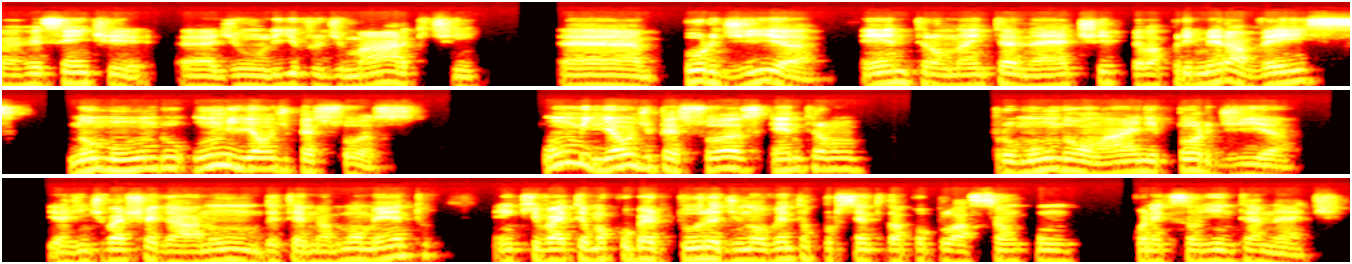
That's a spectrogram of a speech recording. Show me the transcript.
é, recente é, de um livro de marketing é, por dia entram na internet pela primeira vez no mundo um milhão de pessoas. Um milhão de pessoas entram para o mundo online por dia. E a gente vai chegar num determinado momento em que vai ter uma cobertura de 90% da população com conexão de internet.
